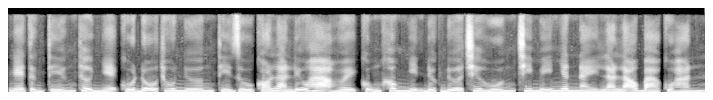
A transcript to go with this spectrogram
Nghe từng tiếng thở nhẹ của Đỗ Thu Nương thì dù có là liễu hạ huệ cũng không nhịn được nữa chứ huống chi mỹ nhân này là lão bà của hắn.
